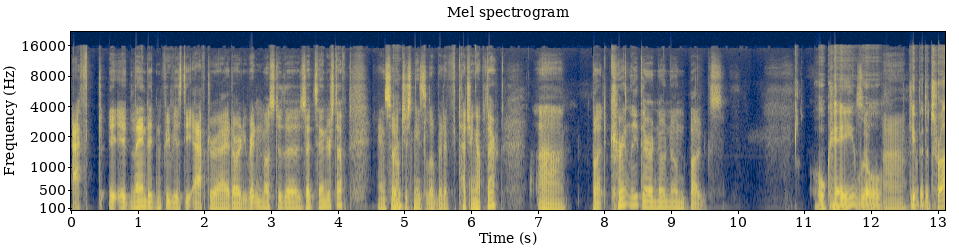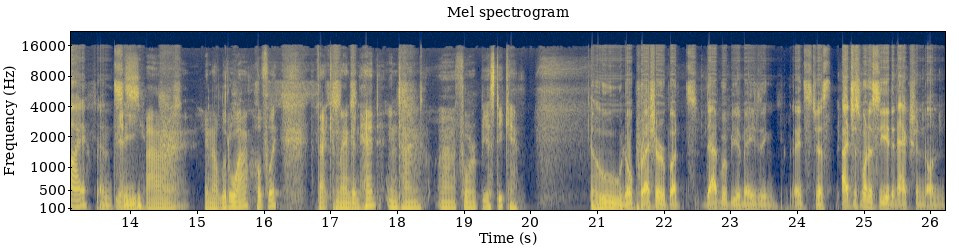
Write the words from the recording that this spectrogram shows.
after it, it landed in FreeBSD after I had already written most of the Z standard stuff, and so it just needs a little bit of touching up there. Uh, but currently, there are no known bugs. Okay, So, we'll uh, give it a try and see. uh, in a little while, hopefully, that can land in head in time uh, for BSDCan. Oh, no pressure, but that would be amazing. It's just, I just want to see it in action on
